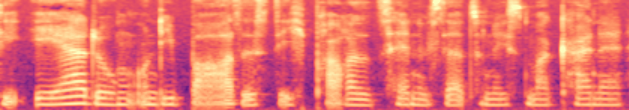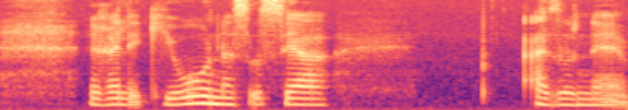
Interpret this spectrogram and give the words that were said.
die Erdung und die Basis, die ich brauche. Also Zen ist ja zunächst mal keine Religion, es ist ja also eine,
